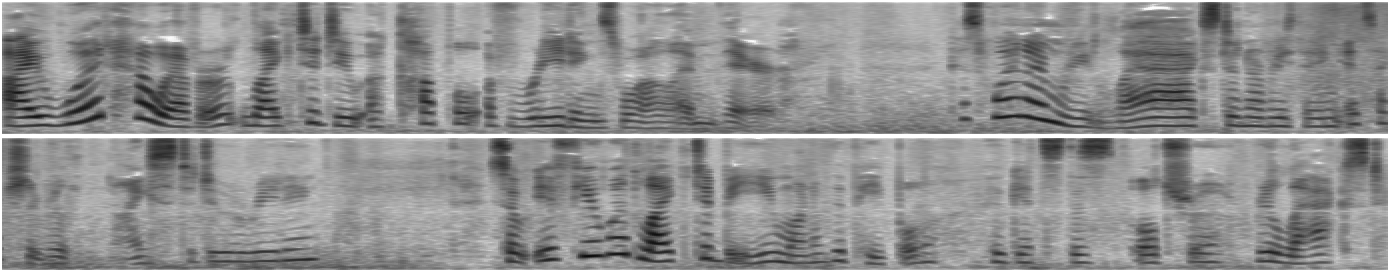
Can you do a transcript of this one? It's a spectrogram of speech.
I would, however, like to do a couple of readings while I'm there. When I'm relaxed and everything, it's actually really nice to do a reading. So if you would like to be one of the people who gets this ultra relaxed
